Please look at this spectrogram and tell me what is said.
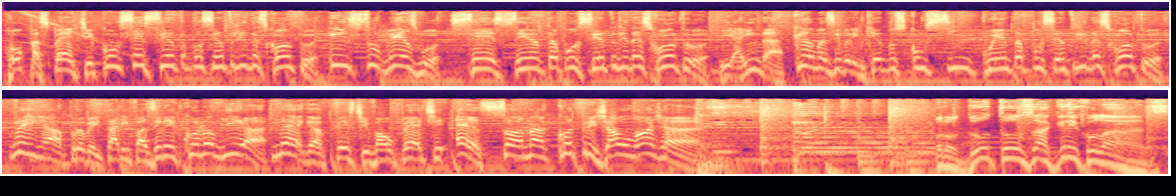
Roupas pet com 60% de desconto. Isso mesmo, 60% de desconto. E ainda, camas e brinquedos com 50% de desconto. Venha aproveitar e fazer economia. Mega Festival Pet é só na Cotrijal Lojas. Produtos agrícolas.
